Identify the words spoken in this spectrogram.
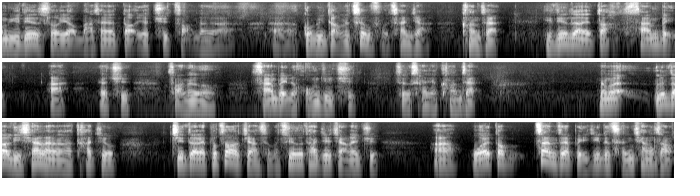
么有的人说要马上要到要去找那个呃国民党的政府参加抗战，有的人到陕北啊。要去找那个陕北的红军去这个参加抗战。那么轮到李香兰呢，他就记得了，不知道讲什么，最后他就讲了一句：“啊，我要到站在北京的城墙上。”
